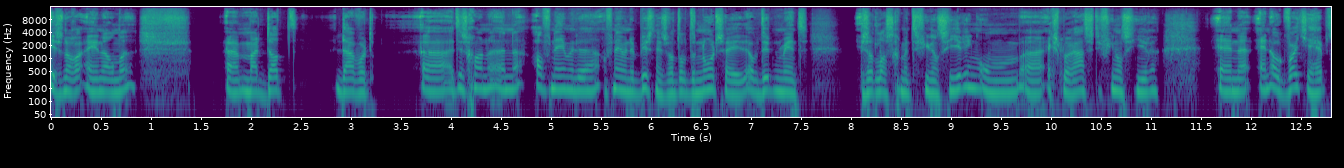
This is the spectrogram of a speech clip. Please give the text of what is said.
is nog een en ander. Uh, maar dat daar wordt. het is gewoon een afnemende, afnemende business. Want op de Noordzee, op dit moment is dat lastig met de financiering om uh, exploratie te financieren. En, en ook wat je hebt.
